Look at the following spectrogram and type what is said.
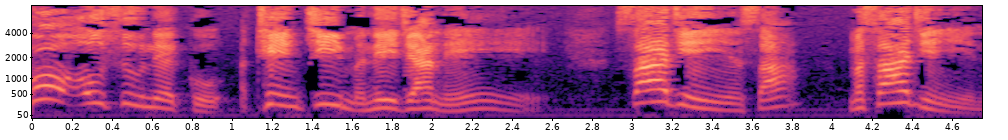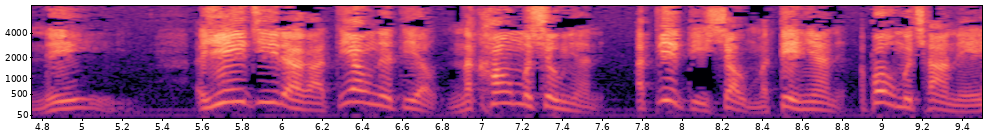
ကိုယ်အုပ်စုနဲ့ကိုအထင်ကြီးမနေကြနဲ့စားခြင်းရင်စားမစားခြင်းရင်နေ အရေးကြီးတာကတယောက်နဲ့တယောက်နှာခေါင်းမရှုံညံ့နဲ့အပြစ်တွေရှောက်မတင်ညံ့နဲ့အပုတ်မချနဲ့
